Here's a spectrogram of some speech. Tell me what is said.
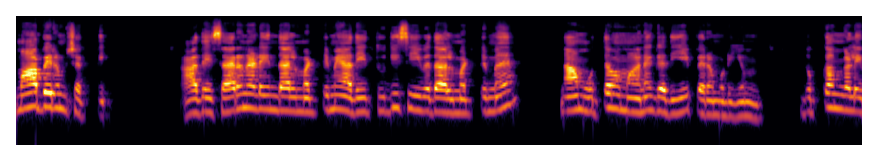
மாபெரும் சக்தி. அதை சரணடைந்தால் மட்டுமே அதை துதி செய்வதால் மட்டுமே நாம் உத்தமமான கதியை பெற முடியும். துக்கங்களை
